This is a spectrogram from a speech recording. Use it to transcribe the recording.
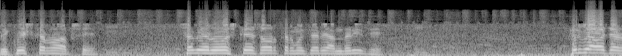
रिक्वेस्ट कर रहा हूँ आपसे सब एयर होस्टेस और कर्मचारी अंदर ही थे। फिर भी आवाज़ चढ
